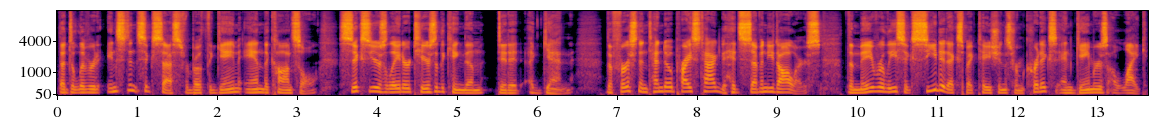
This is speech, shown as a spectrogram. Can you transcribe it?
that delivered instant success for both the game and the console. Six years later, Tears of the Kingdom did it again the first Nintendo price tag to hit $70. The May release exceeded expectations from critics and gamers alike,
